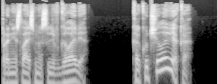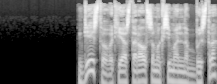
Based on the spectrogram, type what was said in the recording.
пронеслась мысль в голове. Как у человека. Действовать я старался максимально быстро,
